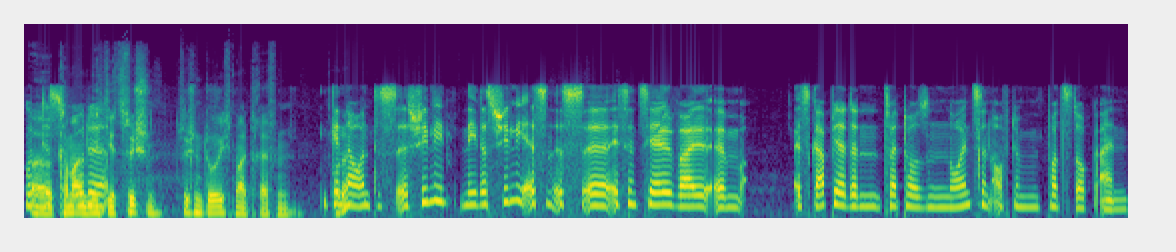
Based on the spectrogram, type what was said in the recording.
Und Äh, kann man sich jetzt zwischen, zwischendurch mal treffen. Genau, und das äh, Chili, nee, das Chili-Essen ist äh, essentiell, weil ähm, es gab ja dann 2019 auf dem Podstock ein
